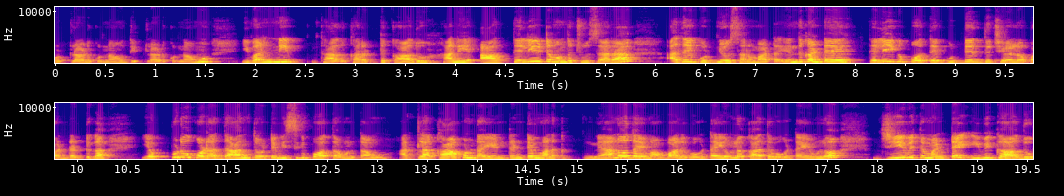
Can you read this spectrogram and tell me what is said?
కొట్లాడుకున్నాము తిట్లాడుకున్నాము. ఇవన్నీ కాదు కరెక్ట్ కాదు అని ఆ తెలియటం ఉందో చూసారా? అదే గుడ్ న్యూస్ అనమాట ఎందుకంటే తెలియకపోతే గుడ్డెద్దు చేలో పడ్డట్టుగా ఎప్పుడూ కూడా దాంతో విసిగిపోతూ ఉంటాము. అట్లా కాకుండా ఏంటంటే మనకు జ్ఞానోదయం అవ్వాలి. ఒక టైంలో కాతే ఒక టైంలో జీవితం అంటే ఇవి కాదు.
